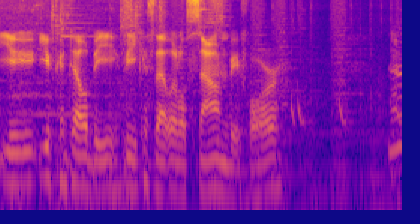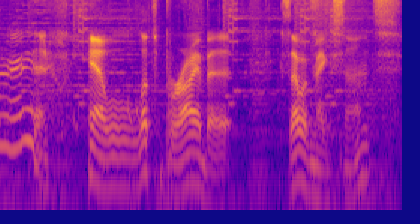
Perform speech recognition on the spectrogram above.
You you can tell be because that little sound before. Alright. Yeah, let's bribe it. Because that would make sense.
